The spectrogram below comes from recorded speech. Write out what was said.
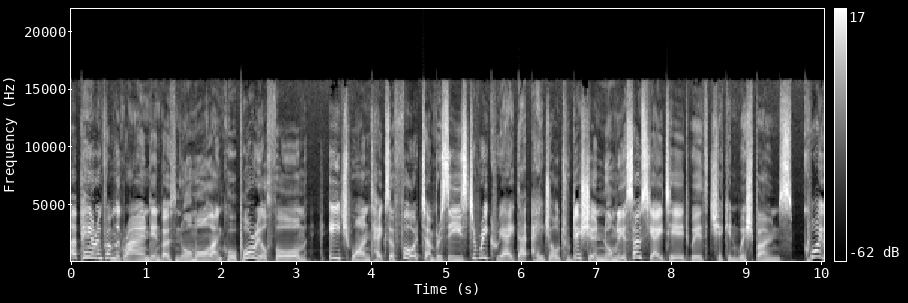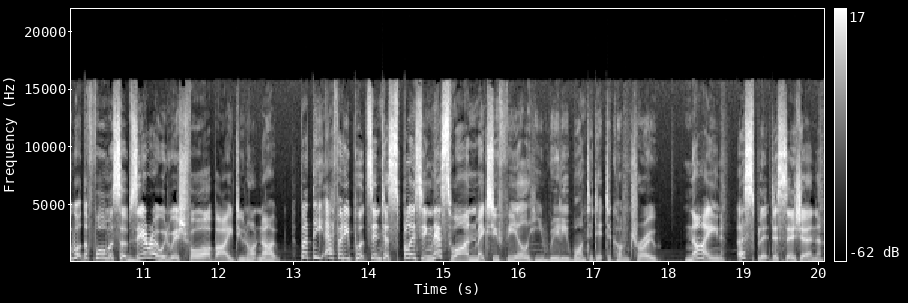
Appearing from the ground in both normal and corporeal form, each one takes a foot and proceeds to recreate that age old tradition normally associated with chicken wishbones. Quite what the former Sub Zero would wish for, I do not know. But the effort he puts into splitting this one makes you feel he really wanted it to come true. 9. A split decision.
